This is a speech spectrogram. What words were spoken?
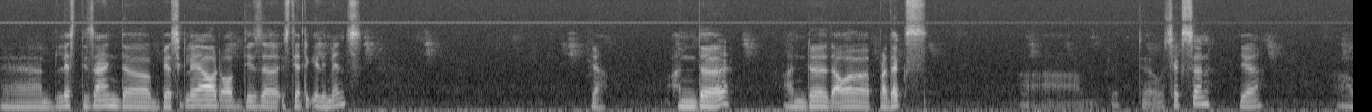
And let's design the basic layout of these uh, static elements. Yeah. Under under the, our products uh, section here uh,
